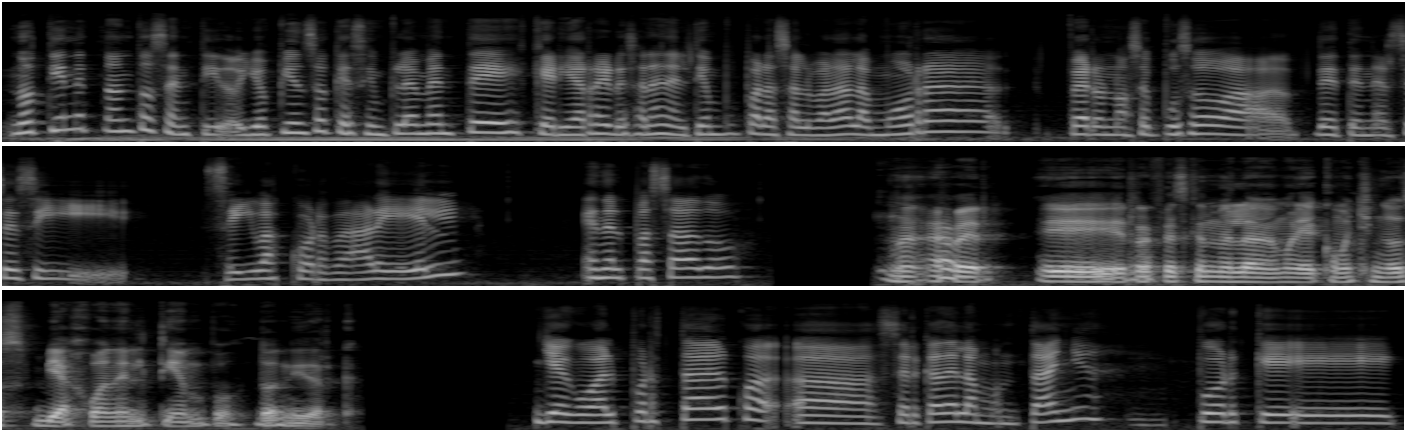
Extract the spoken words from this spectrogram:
no tiene tanto sentido. Yo pienso que simplemente quería regresar en el tiempo para salvar a la morra, pero no se puso a detenerse si se iba a acordar él en el pasado. A ver, eh, refrescanme la memoria, ¿cómo chingados viajó en el tiempo, Donnie Dark? llegó al portal uh, cerca de la montaña porque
